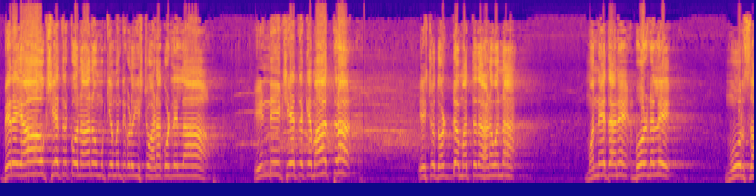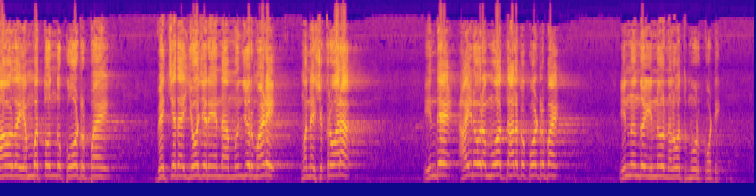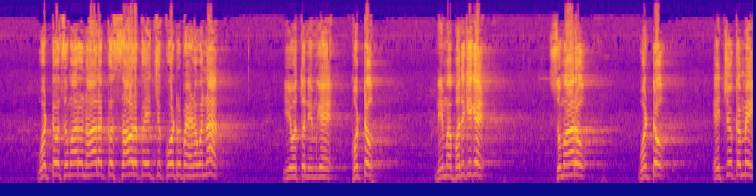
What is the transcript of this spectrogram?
ಬೇರೆ ಯಾವ ಕ್ಷೇತ್ರಕ್ಕೂ ನಾನು ಮುಖ್ಯಮಂತ್ರಿಗಳು ಇಷ್ಟು ಹಣ ಕೊಡಲಿಲ್ಲ. ಇಂಡಿ ಕ್ಷೇತ್ರಕ್ಕೆ ಮಾತ್ರ ಎಷ್ಟು ದೊಡ್ಡ ಮೊತ್ತದ ಹಣವನ್ನ ಮೊನ್ನೆ ತಾನೇ ಬೋರ್ಡ್ನಲ್ಲಿ ಮೂರು ಸಾವಿರದ ಎಂಬತ್ತೊಂದು ಕೋಟಿ ರೂಪಾಯಿ ವೆಚ್ಚದ ಯೋಜನೆಯನ್ನು ಮಂಜೂರು ಮಾಡಿ ಮೊನ್ನೆ ಶುಕ್ರವಾರ ಹಿಂದೆ ಐನೂರ ಮೂವತ್ನಾಲ್ಕು ಕೋಟಿ ರೂಪಾಯಿ, ಇನ್ನೊಂದು ಇನ್ನೂರ ನಲವತ್ತ್ಮೂರು ಕೋಟಿ. ಒಟ್ಟು ಸುಮಾರು ನಾಲ್ಕು ಸಾವಿರಕ್ಕೂ ಹೆಚ್ಚು ಕೋಟಿ ರೂಪಾಯಿ ಹಣವನ್ನು ಇವತ್ತು ನಿಮಗೆ ಕೊಟ್ಟು ನಿಮ್ಮ ಬದುಕಿಗೆ ಸುಮಾರು ಒಟ್ಟು ಹೆಚ್ಚು ಕಮ್ಮಿ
